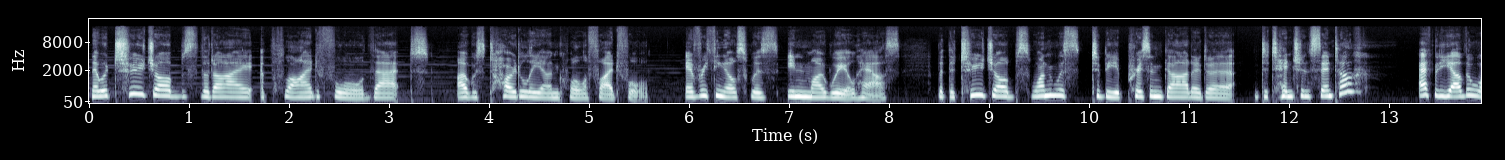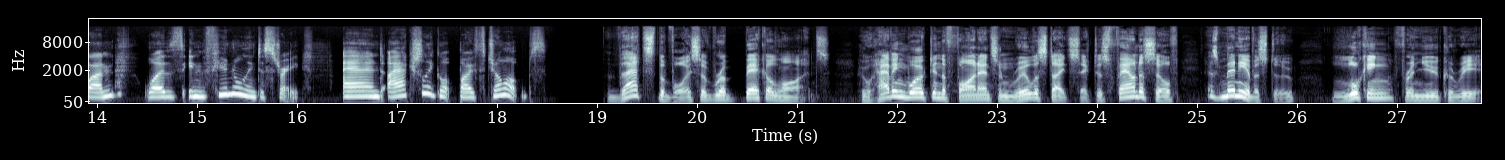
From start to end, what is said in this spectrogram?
There were two jobs that I applied for that I was totally unqualified for. Everything else was in my wheelhouse. But the two jobs one was to be a prison guard at a detention centre, and the other one was in the funeral industry. And I actually got both jobs. That's the voice of Rebecca Lyons, who, having worked in the finance and real estate sectors, found herself, as many of us do, looking for a new career.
